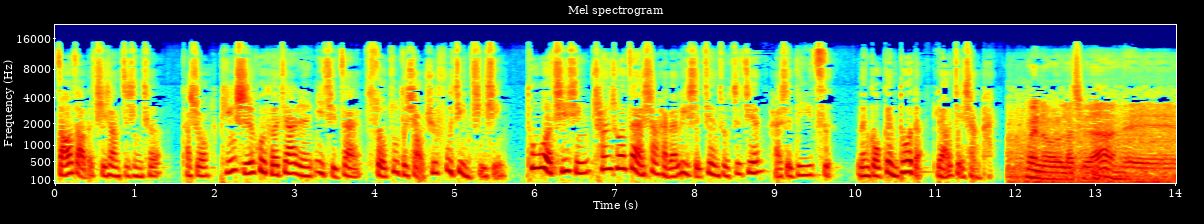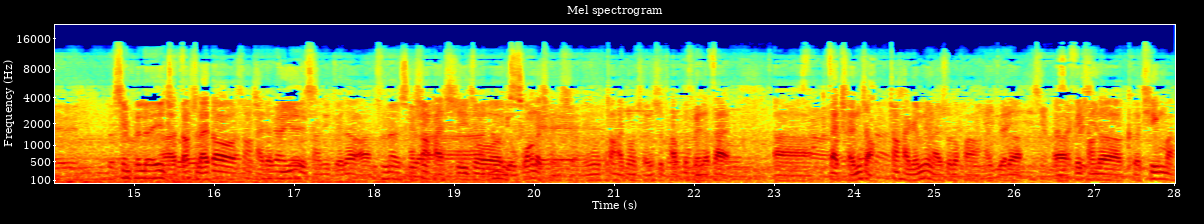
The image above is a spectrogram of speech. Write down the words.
早早地骑上自行车。他说：“平时会和家人一起在所住的小区附近骑行。”通过骑行穿梭在上海的历史建筑之间，还是第一次能够更多的了解上海。呃，当时来到上海的第一印象就觉得啊，上海是一座有光的城市，因为上海这种城市它不停的在啊在成长。上海人民来说的话，还觉得呃非常的可亲吧。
